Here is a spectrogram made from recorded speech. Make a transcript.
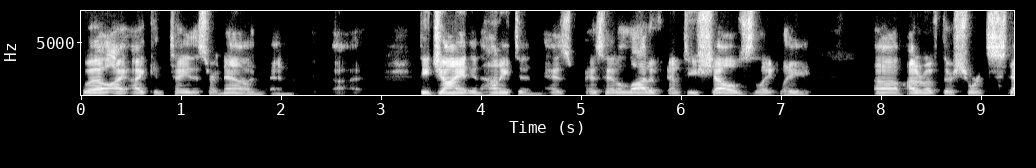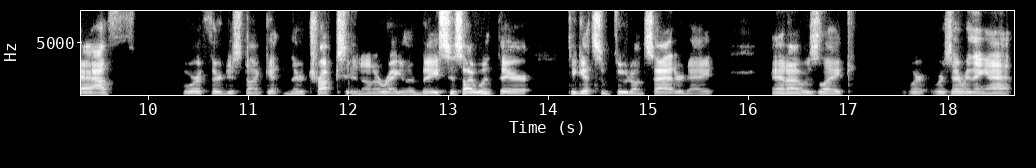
Well, I, I can tell you this right now, and and uh, the Giant in Huntington has has had a lot of empty shelves lately. Uh, I don't know if they're short staff or if they're just not getting their trucks in on a regular basis. I went there to get some food on Saturday, and I was like, Where, "Where's everything at?"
